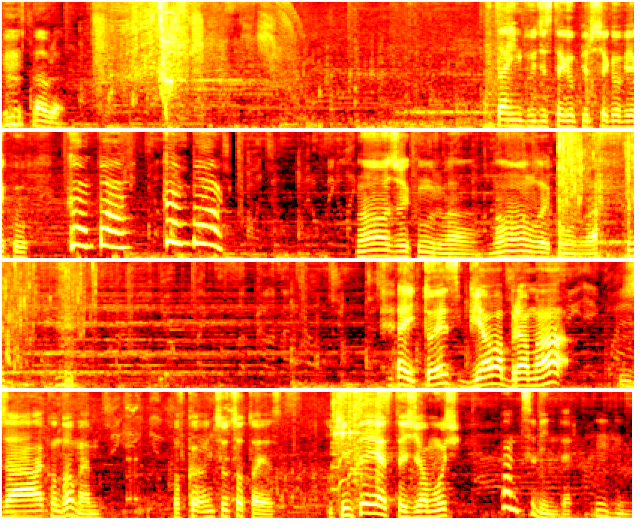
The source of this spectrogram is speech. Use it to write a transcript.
Dobra. Titanic XXI wieku. Komba! Komba! No, że kurwa. No, że kurwa. Ej, to jest biała brama za kondomem. To w końcu co to jest? I kim ty jesteś, ziomuś? Pan cylinder. Mhm.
